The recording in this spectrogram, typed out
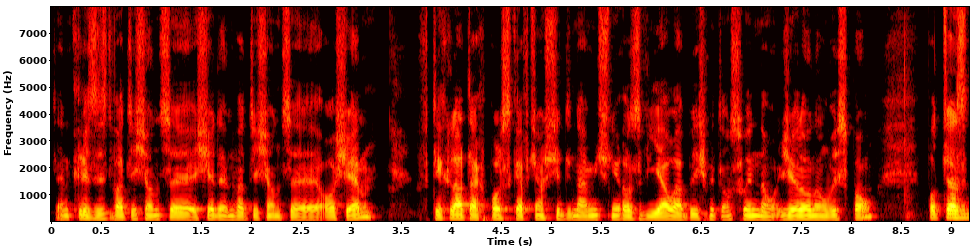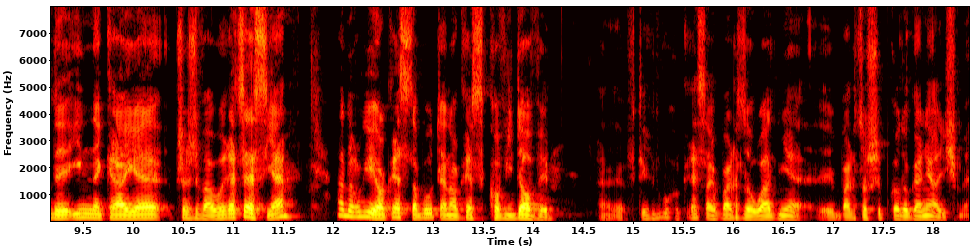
ten kryzys 2007-2008. W tych latach Polska wciąż się dynamicznie rozwijała, byliśmy tą słynną zieloną wyspą, podczas gdy inne kraje przeżywały recesję, a drugi okres to był ten okres covidowy. W tych dwóch okresach bardzo ładnie, bardzo szybko doganialiśmy.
